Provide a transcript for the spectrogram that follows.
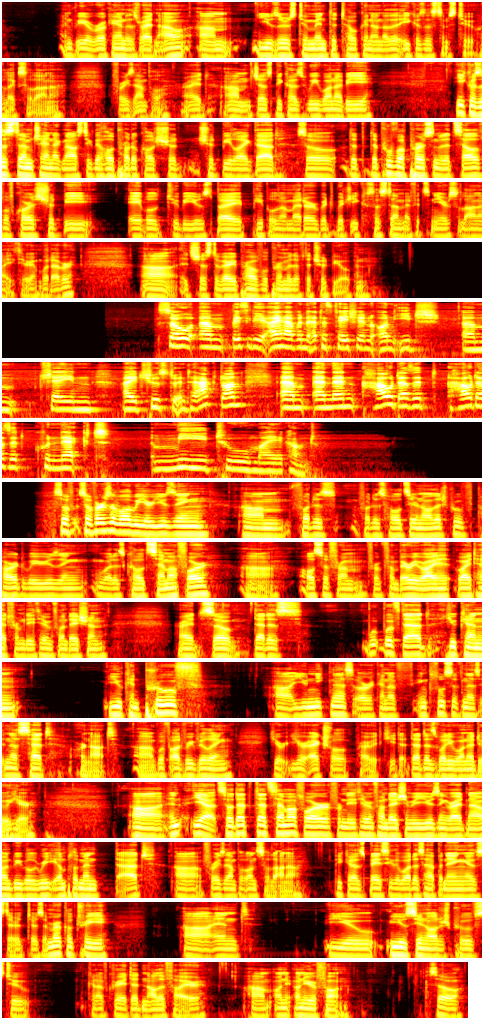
and we are working on this right now, um, users to mint the token on other ecosystems too, like Solana, for example, right? Um, just because we want to be ecosystem chain agnostic, the whole protocol should should be like that. So the the proof of personhood itself, of course, should be able to be used by people no matter which, which ecosystem, if it's NEAR Solana, Ethereum, whatever. Uh, it's just a very powerful primitive that should be open. So um, basically, I have an attestation on each um, chain I choose to interact on, um, and then how does it how does it connect me to my account? So so first of all, we are using um, for this for this whole zero knowledge proof part, we're using what is called semaphore, uh, also from from from Barry WhiteHat from the Ethereum Foundation, right? So that is with that you can you can prove uh, uniqueness or kind of inclusiveness in a set or not uh, without revealing your, your actual private key. That, that is what you want to do here. Uh, and yeah, so that, that semaphore from the Ethereum Foundation we're using right now, and we will re-implement that, uh, for example, on Solana. Because basically what is happening is there, there's a Merkle tree, uh, and you use your knowledge proofs to kind of create that nullifier um, on, on your phone. So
